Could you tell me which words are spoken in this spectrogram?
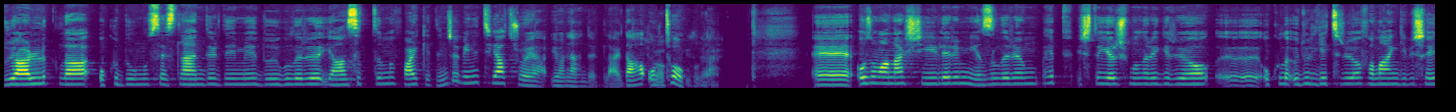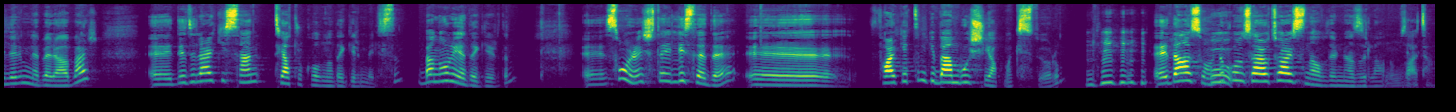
duyarlılıkla okuduğumu, seslendirdiğimi, duyguları yansıttığımı fark edince beni tiyatroya yönlendirdiler. Daha Çok ortaokulda. güzel. Ee, o zamanlar şiirlerim, yazılarım hep işte yarışmalara giriyor, e, okula ödül getiriyor falan gibi şeylerimle beraber e, dediler ki sen tiyatro koluna da girmelisin. Ben oraya da girdim. E, sonra işte lisede e, fark ettim ki ben bu işi yapmak istiyorum. E, daha sonra da Bu- konservatuar sınavlarına hazırlandım zaten.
